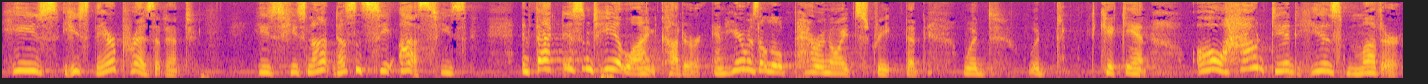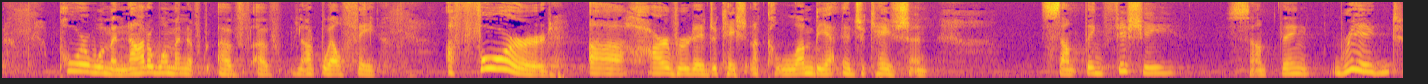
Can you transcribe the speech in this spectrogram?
he's, he's their president. He's, he's not, doesn't see us. He's, in fact, isn't he a line cutter? And here was a little paranoid streak that would, would kick in. Oh, how did his mother poor woman, not a woman of, of, of not wealthy, afford a Harvard education, a Columbia education. Something fishy, something rigged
